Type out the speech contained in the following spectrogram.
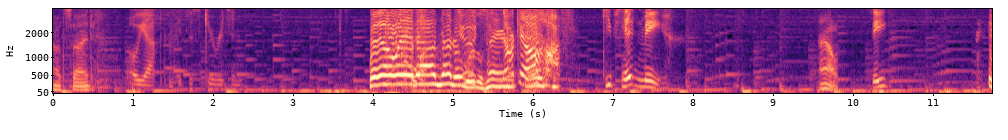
outside. Oh yeah, it's a skeleton. Well, way down yonder Dude, little man. knock it off. Keeps hitting me. Ow. See?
